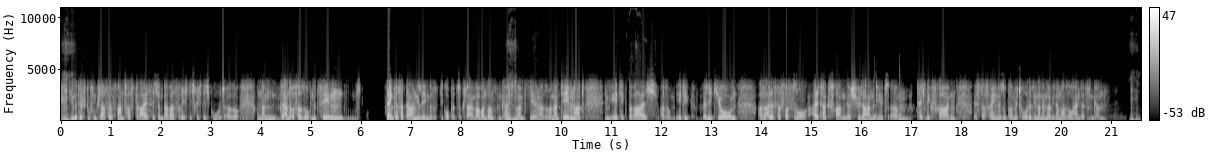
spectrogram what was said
Mhm. Die Mittelstufenklasse, das waren fast 30 und da war es richtig, richtig gut. Also und dann der andere Versuch mit 10, ich denke, es hat daran gelegen, dass es die Gruppe zu klein war. Aber ansonsten kann mhm. ich es nur empfehlen. Also wenn man Themen hat im Ethikbereich, also Ethik, Religion, also alles das, was so Alltagsfragen der Schüler angeht, ähm, Technikfragen, ist das eigentlich eine super Methode, die man immer wieder mal so einsetzen kann. Mhm.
